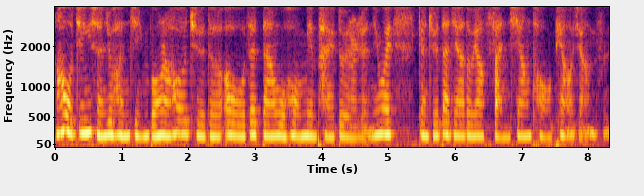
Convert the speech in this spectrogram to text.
然后我精神就很紧绷，然后觉得哦，我在耽误后面排队的人，因为感觉大家都要返乡投票这样子。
